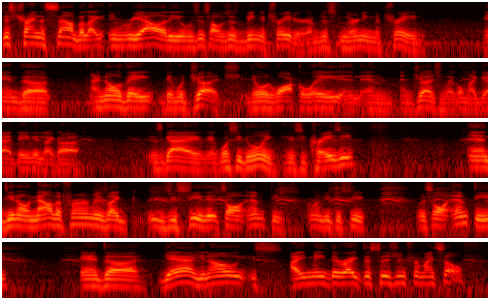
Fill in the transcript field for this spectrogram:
just trying to sound, but like in reality, it was just, I was just being a trader. I'm just learning to trade. And, uh, I know they, they would judge. They would walk away and, and, and judge. like, oh my God, David, like, uh, this guy, like, what's he doing? Is he crazy? And, you know, now the firm is like, as you see, it's all empty. I don't know if you can see, it's all empty. And, uh, yeah, you know, I made the right decision for myself.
